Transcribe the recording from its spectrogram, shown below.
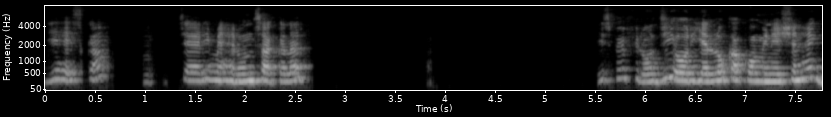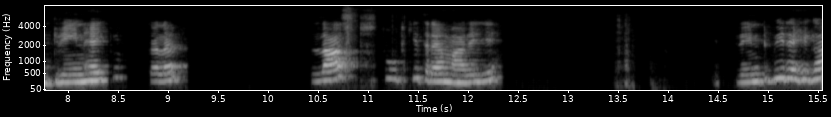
ये है इसका चेरी मेहरून सा कलर इस पे फिरोजी और येलो का कॉम्बिनेशन है ग्रीन है कलर लास्ट सूट की तरह हमारे ये प्रिंट भी रहेगा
